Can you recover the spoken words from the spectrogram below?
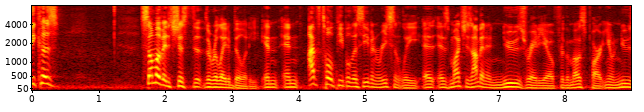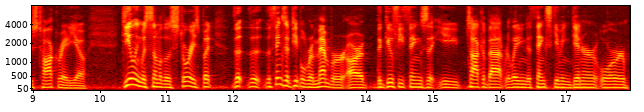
because some of it's just the, the relatability and and i've told people this even recently as, as much as i'm in news radio for the most part you know news talk radio dealing with some of those stories but the, the the things that people remember are the goofy things that you talk about relating to thanksgiving dinner or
